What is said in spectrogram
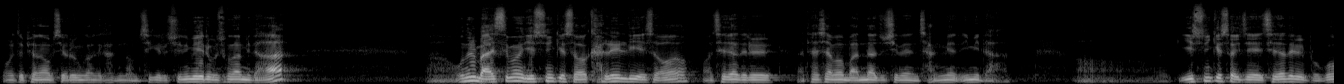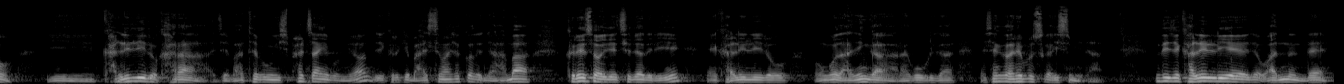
오늘도 변함없이 여러분 가운데 가득 넘치기를 주님의 이름으로 축원합니다. 어, 오늘 말씀은 예수님께서 갈릴리에서 어, 제자들을 다시 한번 만나 주시는 장면입니다. 어, 예수님께서 이제 제자들을 보고 이 갈릴리로 가라 이제 마태복음 28장에 보면 그렇게 말씀하셨거든요. 아마 그래서 이제 제자들이 예, 갈릴리로 온 것 아닌가라고 우리가 생각을 해볼 수가 있습니다. 근데 이제 갈릴리에 이제 왔는데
